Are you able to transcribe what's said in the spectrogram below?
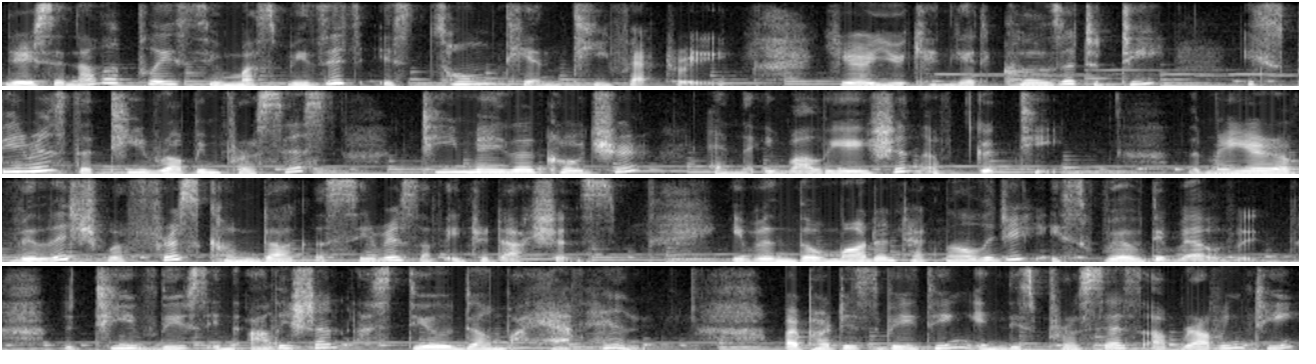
there is another place you must visit is Congtian Tea Factory. Here you can get closer to tea, experience the tea robbing process, tea maker culture, and the evaluation of good tea. The mayor of village will first conduct a series of introductions. Even though modern technology is well developed, the tea leaves in Alishan are still done by half hand. By participating in this process of brewing tea,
